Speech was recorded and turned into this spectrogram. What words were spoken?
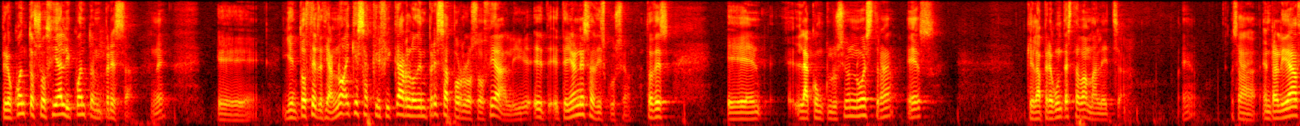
pero cuánto social y cuánto empresa. ¿eh? Eh, y entonces decían, no, hay que sacrificar lo de empresa por lo social, y tenían esa discusión. Entonces, la conclusión nuestra es que la pregunta estaba mal hecha. ¿eh? O sea, en realidad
